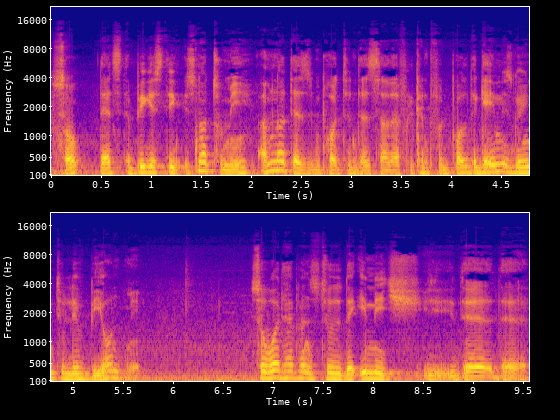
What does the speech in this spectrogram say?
So that's the biggest thing. It's not to me. I'm not as important as South African football. The game is going to live beyond me. So what happens to the image, the the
